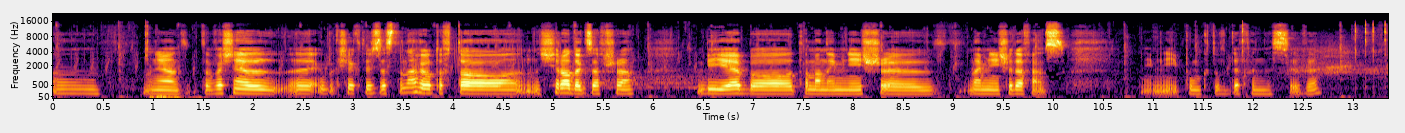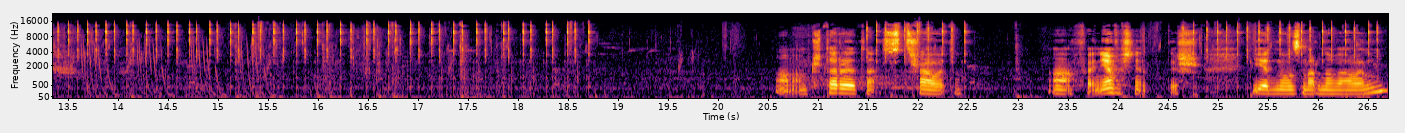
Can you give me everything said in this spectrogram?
Ym, Nie, to- to właśnie y, jakby się ktoś zastanawiał, to w to środek zawsze bije, bo to ma najmniejszy, najmniejszy defens. Najmniej punktów defensywy. O, mam cztery te strzały tu. A, fajnie, właśnie też jedną zmarnowałem.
